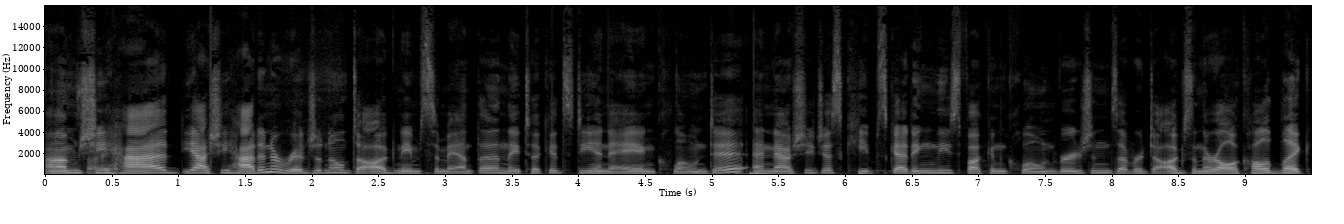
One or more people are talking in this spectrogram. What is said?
Um, she had yeah, she had an original dog named Samantha, and they took its DNA and cloned it, and now she just keeps getting these fucking clone versions of her dogs, and they're all called like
